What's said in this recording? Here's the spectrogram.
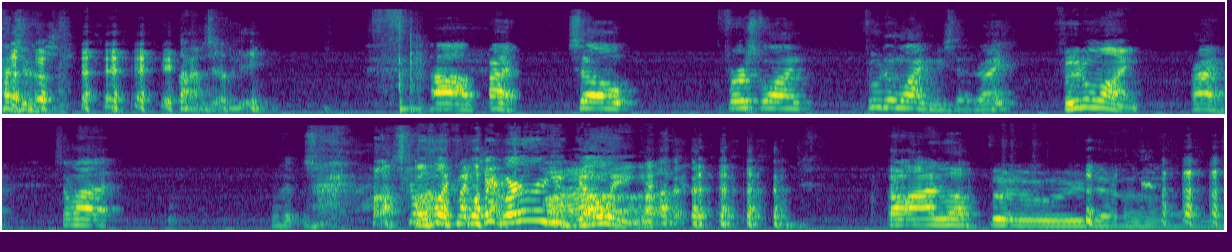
Not joking. Not joking. Uh, all right, so first one, food and wine, we said, right? Food and wine. All right, so uh, I was like, where, where are you going? Oh, I love food. Uh,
